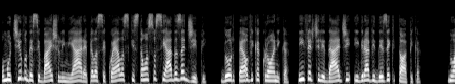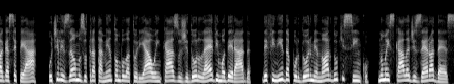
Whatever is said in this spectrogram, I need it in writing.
O motivo desse baixo limiar é pelas sequelas que estão associadas à DIP: dor pélvica crônica, infertilidade e gravidez ectópica. No HCPA, utilizamos o tratamento ambulatorial em casos de dor leve e moderada, definida por dor menor do que 5, numa escala de 0 a 10.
